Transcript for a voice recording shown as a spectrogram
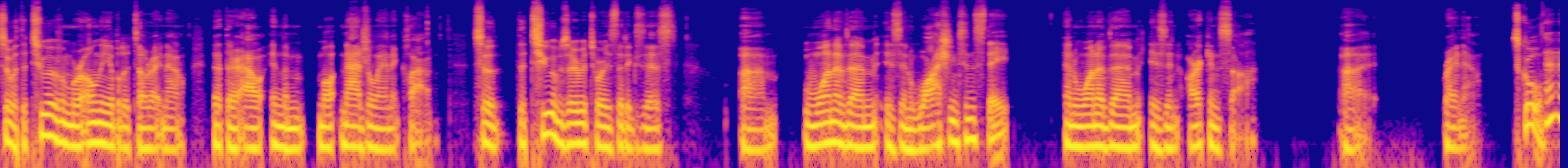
so with the two of them, we're only able to tell right now that they're out in the Magellanic Cloud. So the two observatories that exist, um, one of them is in Washington State, and one of them is in Arkansas. Uh, right now, it's cool. Okay.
